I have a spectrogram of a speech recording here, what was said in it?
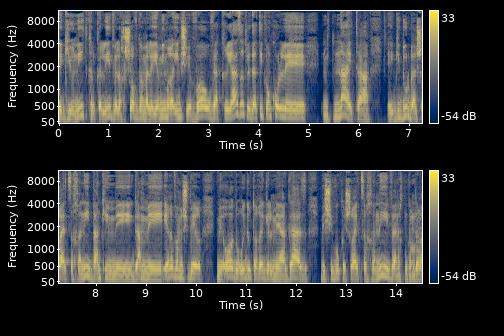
הגיונית, כלכלית, ולחשוב גם על הימים רעים שיבואו, והקריאה הזאת לדעתי קודם כל אה, מתנה את הגידול באשראי הצרכני. בנקים אה, גם אה, ערב המשבר מאוד הורידו את הרגל מהגז בשיווק אשראי צרכני, ואנחנו גם דר,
